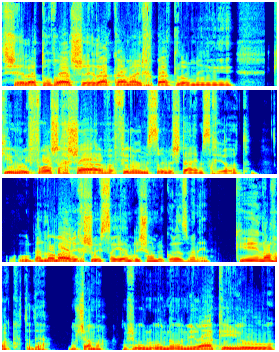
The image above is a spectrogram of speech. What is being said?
שאלה טובה שאלה כמה אכפת לו מ... כי אם הוא יפרוש עכשיו אפילו עם 22 זכיות אני לא מעריך שהוא יסיים ראשון בכל הזמנים. כי נובק אתה יודע הוא שמה. הוא, הוא, הוא, נראה כאילו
